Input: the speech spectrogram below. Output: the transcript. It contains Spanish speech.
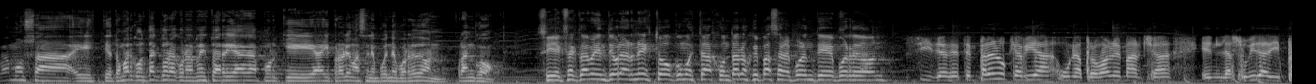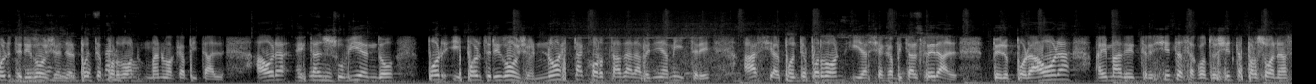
Vamos a, este, tomar contacto ahora con Ernesto Arriaga porque hay problemas en el puente Porredón. Franco. Sí, exactamente. Hola Ernesto, ¿cómo estás? Contanos qué pasa en el puente Puerredón. Sí, desde temprano que había una probable marcha en la subida de Hipólito Yrigoyen, del puente Pordón, mano a Capital. Ahora están subiendo por Hipólito Yrigoyen. No está cortada la avenida Mitre hacia el puente Pordón y hacia Capital Federal. Pero por ahora hay más de 300 a 400 personas.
